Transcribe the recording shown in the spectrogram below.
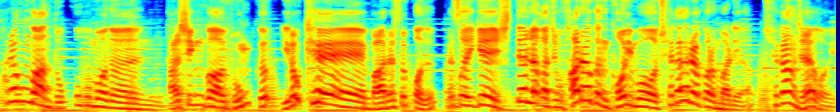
화력만 놓고 보면은 자신과 동급? 이렇게 말했었거든? 그래서 이게 신데렐라가 지금 화력은 거의 뭐 최강이랄 거란 말이야. 최강자야 거의.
